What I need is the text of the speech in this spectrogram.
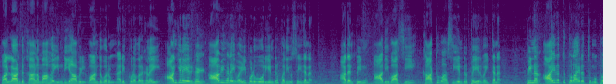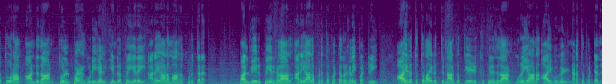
பல்லாண்டு காலமாக இந்தியாவில் வாழ்ந்து வரும் நரிக்குறவர்களை ஆங்கிலேயர்கள் ஆவிகளை வழிபடுவோர் என்று பதிவு செய்தனர். அதன்பின் ஆதிவாசி காட்டுவாசி என்று பெயர் வைத்தனர். பின்னர் ஆயிரத்து தொள்ளாயிரத்து முப்பத்தோராம் ஆண்டுதான் தொல் பழங்குடிகள் என்ற பெயரை அடையாளமாக கொடுத்தனர். பல்வேறு பெயர்களால் அடையாளப்படுத்தப்பட்டவர்களை பற்றி ஆயிரத்து தொள்ளாயிரத்து நாற்பத்தி ஏழுக்கு பிறகுதான் முறையான ஆய்வுகள் நடத்தப்பட்டது.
